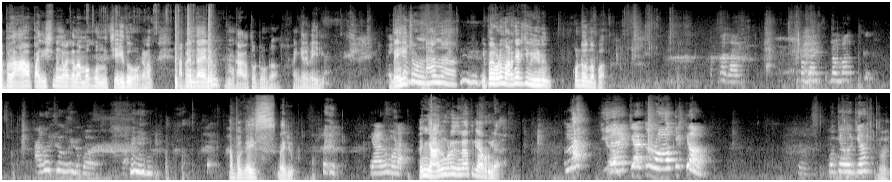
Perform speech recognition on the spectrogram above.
അപ്പോൾ ആ പരീക്ഷണങ്ങളൊക്കെ നമുക്കൊന്ന് ചെയ്തു നോക്കണം. അപ്പോൾ എന്തായാലും നമുക്ക് അകത്തോട്ട് കൊണ്ടുപോകാം. ഭയങ്കര വെയിൽ വെയിറ്റ് ഉണ്ടാന്നാ ഇപ്പൊ ഇവിടെ മറിഞ്ഞടിച്ച് വീണ് കൊണ്ടുവന്നപ്പോൾ നമുക്ക് അപ്പോൾ ഗൈസ് വരൂ. ഞാനും കൂടെ. ഇതിനകത്ത് കയറൂല ബാക്കിലോട്ട് നോക്കിക്കോ ഓക്കെ ഓക്കെ ഉം.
